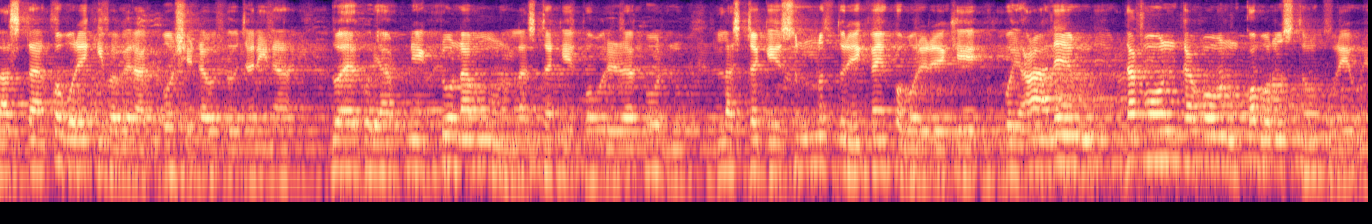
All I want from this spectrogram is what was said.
লাশটা কবরে কীভাবে রাখব সেটাও তো জানি না। দয়া করে আপনি একটু নামুন, লাশটাকে কবরে রাখুন, লাশটাকে সুন্নত তরিকায় কবরে রেখে ওই আলেম দাফন কাফন কবরস্থ করে ওই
